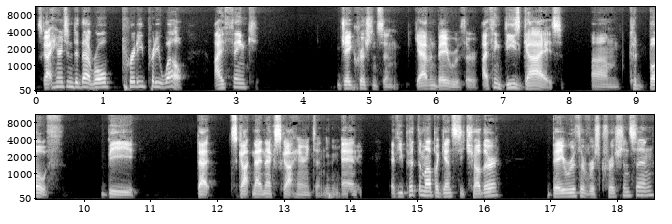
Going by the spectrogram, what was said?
Scott Harrington did that role pretty pretty well. I think Jake Christiansen, Gavin Bayreuther, I think these guys um, could both be that Scott that next Scott Harrington. Mhm. And if you pit them up against each other, Bayreuther versus Christiansen,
